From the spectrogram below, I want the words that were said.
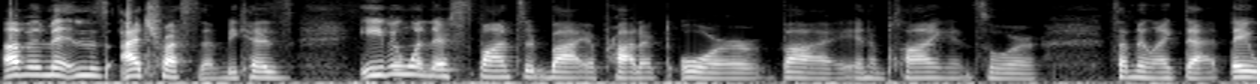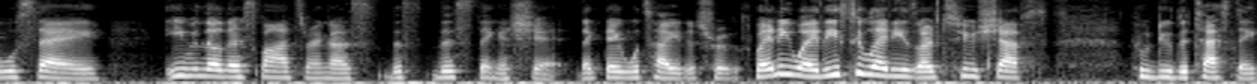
oven mittens. I trust them because even when they're sponsored by a product or by an appliance or something like that, they will say, even though they're sponsoring us, this this thing is shit. Like they will tell you the truth. But anyway, these two ladies are two chefs who do the testing.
